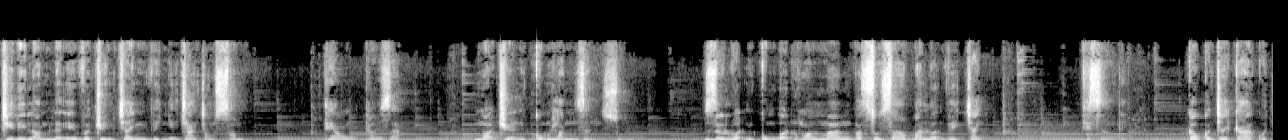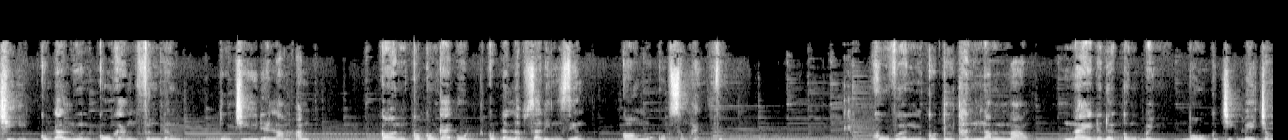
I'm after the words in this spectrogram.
chị đi làm lễ và chuyển tranh về nghĩa trang trong xóm. Theo thời gian, mọi chuyện cũng lắng dần xuống. Dư luận cũng bớt hoang mang và xôn xao bàn luận về tranh. Thì giờ đây, cậu con trai cả của chị cũng đã luôn cố gắng phấn đấu tu trí để làm ăn. Còn cô con gái út cũng đã lập gia đình riêng, có một cuộc sống hạnh phúc. Khu vườn của tử thần năm nào, nay đã được ông bình, bố của chị b trồng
